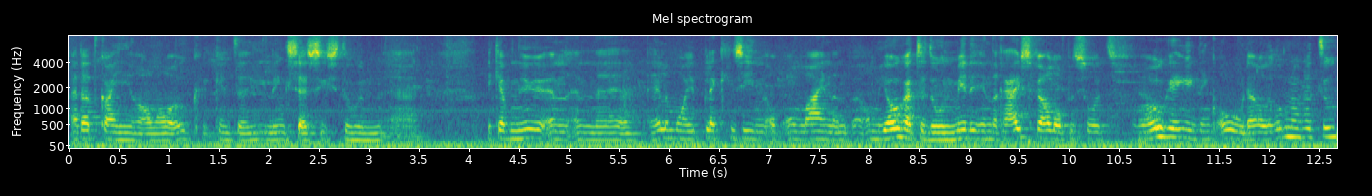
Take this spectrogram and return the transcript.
En dat kan je hier allemaal ook. Je kunt healing sessies doen. Ik heb nu een, een uh, hele mooie plek gezien op online om yoga te doen. Midden in de rijstvelden op een soort verhoging. Ik denk, oh, daar wil ik ook nog naartoe.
